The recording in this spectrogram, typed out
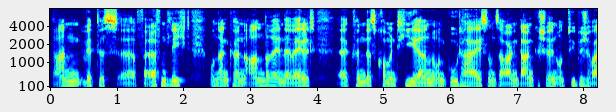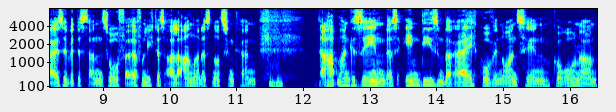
dann wird es äh, veröffentlicht und dann können andere in der Welt äh, können das kommentieren und gutheißen und sagen Dankeschön. Und typischerweise wird es dann so veröffentlicht, dass alle anderen das nutzen können. Mhm. Da hat man gesehen, dass in diesem Bereich Covid-19, Corona,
